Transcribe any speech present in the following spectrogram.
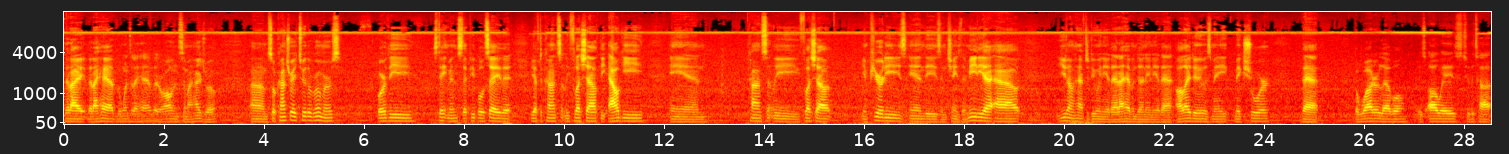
that I that I have the ones that I have that are all in semi-hydro um, so contrary to the rumors or the statements that people say that you have to constantly flush out the algae and constantly flush out impurities in these and change the media out. You don't have to do any of that. I haven't done any of that. All I do is make make sure that the water level is always to the top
